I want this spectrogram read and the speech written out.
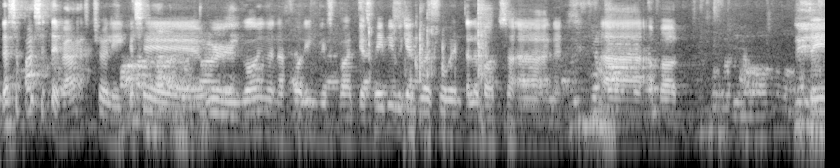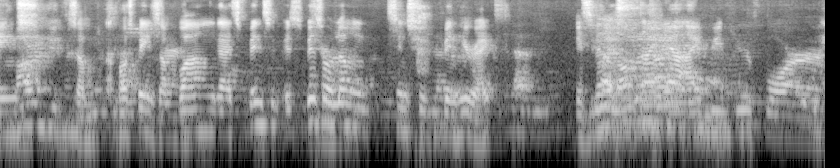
that's a positive actually kasi we're going on a full English podcast. Maybe we can do a show and tell about uh, ano, uh, about things, some cosplay in Zamboanga. It's been it's been so long since you've been here, right? It's been a long time. Yeah, I've been here for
